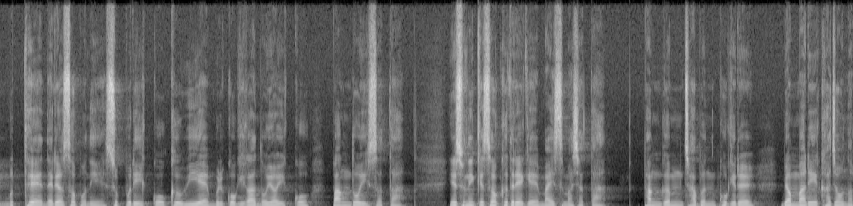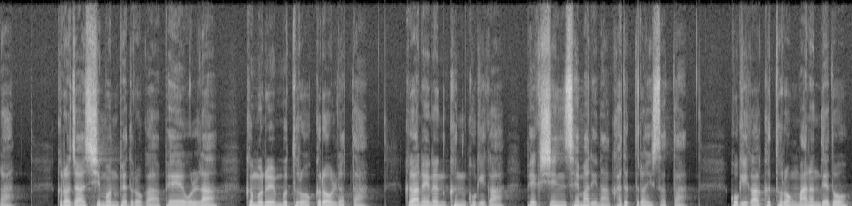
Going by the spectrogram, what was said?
무태 내려서 보니 숯불이 있고 그 위에 물고기가 놓여 있고 빵도 있었다. 예수님께서 그들에게 말씀하셨다. 방금 잡은 고기를 몇 마리 가져오너라. 그러자 시몬 베드로가 배에 올라 그물을 무트로 끌어올렸다. 그 안에는 큰 고기가 백신 세 마리나 가득 들어 있었다. 고기가 그토록 많은데도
